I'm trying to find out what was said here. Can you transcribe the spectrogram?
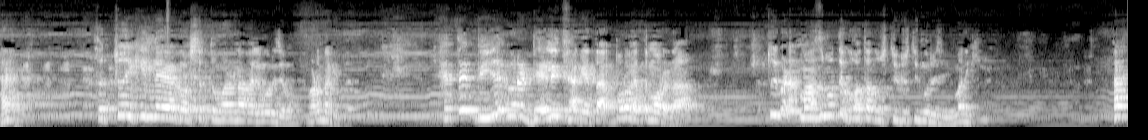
হ্যাঁ? তো তুই কি লেগে করছে তোমার না ফেলে মরে যাব। ঘটনা কি হাতে বিয়ে করে ডেলি থাকে, তারপরও হাতে মরে না। তুই বেটা মাঝে মধ্যে কথা কুস্তি কুস্তি মরে যাবি মানে কি? হ্যাঁ?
